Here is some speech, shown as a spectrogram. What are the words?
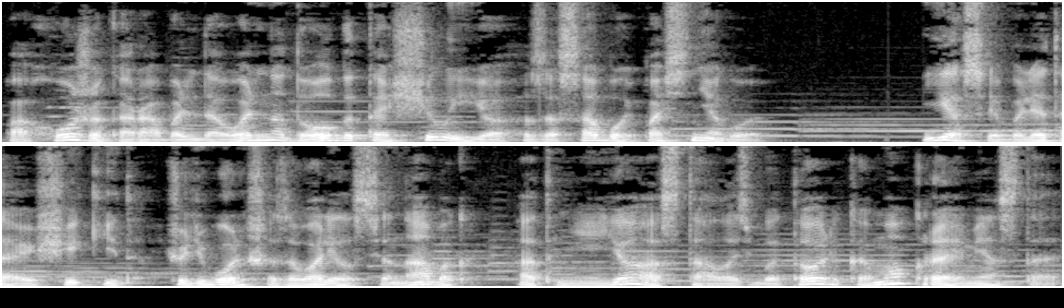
Похоже, корабль довольно долго тащил ее за собой по снегу. Если бы летающий кит чуть больше завалился на бок, от нее осталось бы только мокрое место.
